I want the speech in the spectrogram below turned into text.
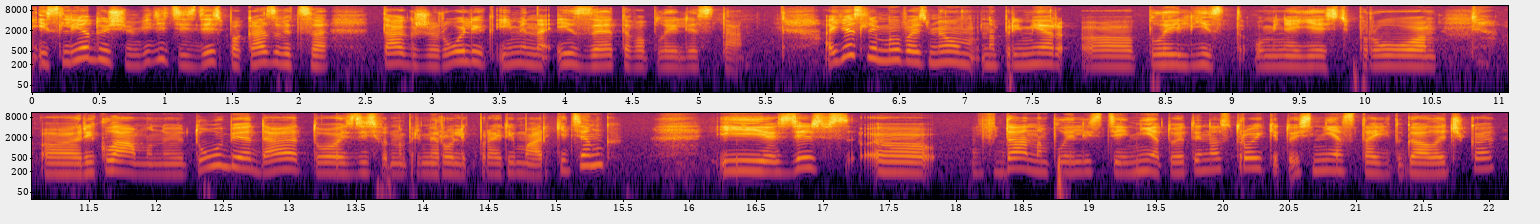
И следующим, видите, здесь показывается также ролик именно из этого плейлиста. А если мы возьмем, например, э, плейлист, у меня есть про э, рекламу на ютубе, да, то здесь вот, например, ролик про ремаркетинг. И здесь э, в данном плейлисте нету этой настройки, то есть не стоит галочка –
